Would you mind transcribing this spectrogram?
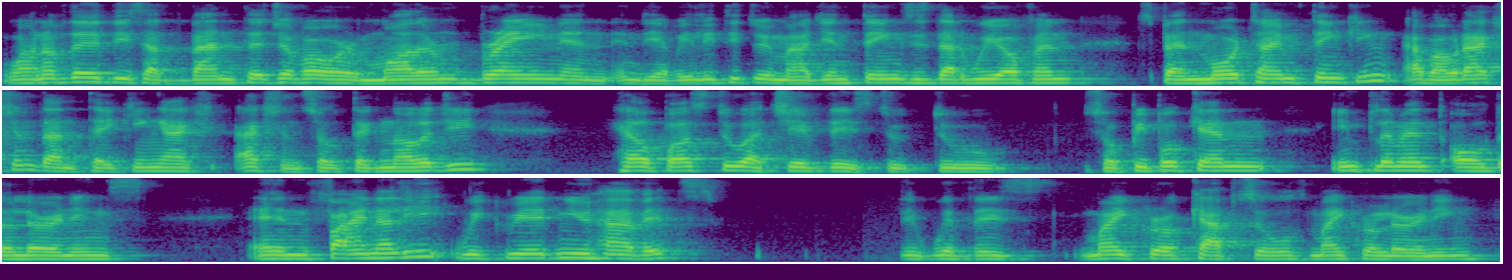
One of the disadvantage of our modern brain and, and the ability to imagine things is that we often spend more time thinking about action than taking action. So technology help us to achieve this, to, to so people can implement all the learnings. And finally, we create new habits with these micro capsules, micro learning,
